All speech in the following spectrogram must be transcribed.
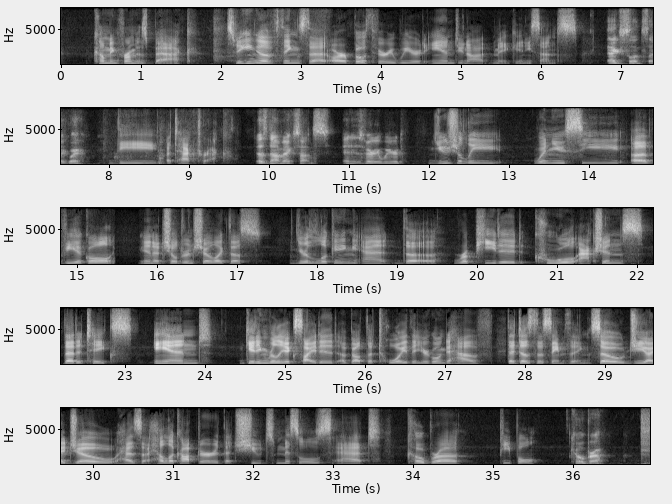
coming from his back. Speaking of things that are both very weird and do not make any sense, Excellent segue. the attack track. Does not make sense and is very weird. Usually, when you see a vehicle in a children's show like this, you're looking at the repeated cool actions that it takes and getting really excited about the toy that you're going to have that does the same thing. So, G.I. Joe has a helicopter that shoots missiles at Cobra people. Cobra.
